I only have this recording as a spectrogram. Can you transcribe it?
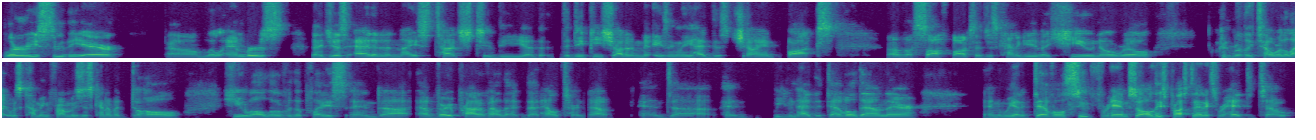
flurries through the air, um, little embers that just added a nice touch to the, uh, the, the DP shot it amazingly. Had this giant box of a soft box that just kind of gave a hue. No real couldn't really tell where the light was coming from. It was just kind of a dull hue all over the place. And uh, I'm very proud of how that that hell turned out. And uh, and we even had the devil down there, and we had a devil suit for him. So all these prosthetics were head to toe.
